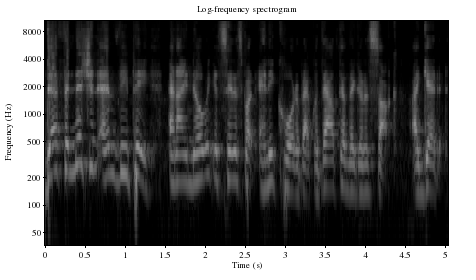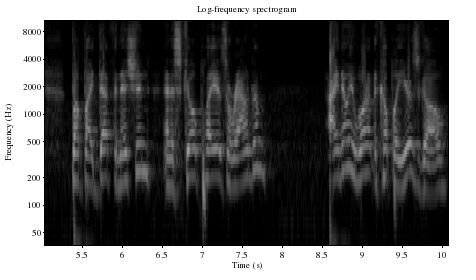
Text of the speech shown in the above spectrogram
definition MVP, and I know we can say this about any quarterback. Without them, they're going to suck. I get it. But by definition, and the skill players around him, I know he won it a couple of years ago.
